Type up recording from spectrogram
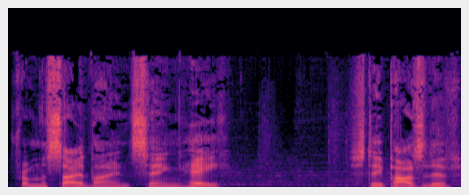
from the sidelines saying, hey, stay positive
